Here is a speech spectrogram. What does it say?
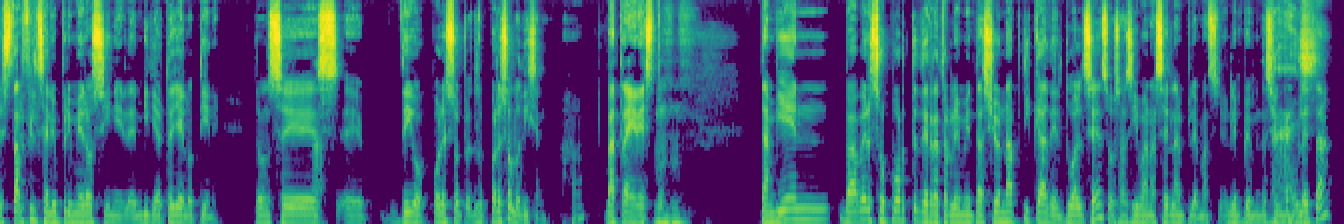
Starfield salió primero sin el Nvidia. Ahorita ya lo tiene. Entonces, Ah. eh, digo, por eso, por eso lo dicen. Ajá. Va a traer esto. También va a haber soporte de retroalimentación áptica del DualSense, o sea, sí van a hacer la implementación, la implementación Nice. completa.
